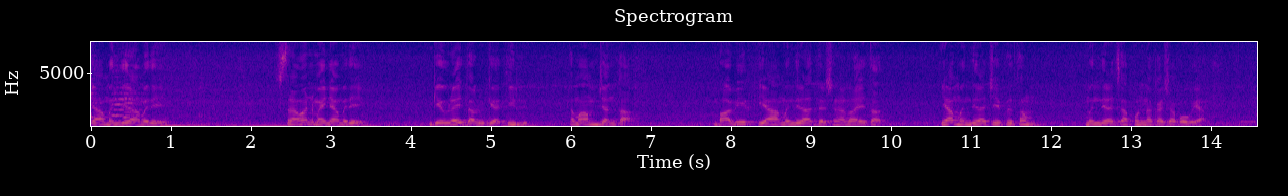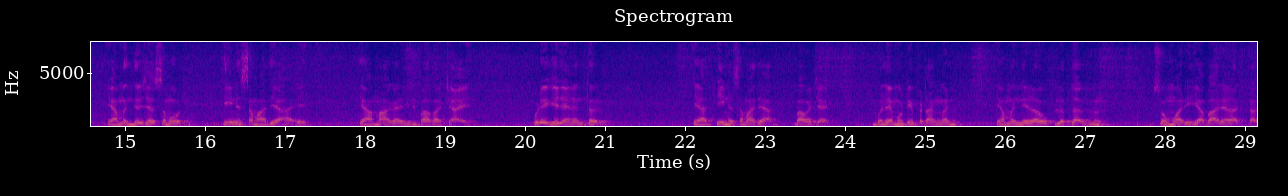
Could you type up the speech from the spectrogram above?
या मंदिरामध्ये श्रावण महिन्यामध्ये गेवराई तालुक्यातील तमाम जनता भाविक या मंदिरात दर्शनाला येतात. या मंदिराचे प्रथम मंदिराचा आपण नकाशा पाहूया. या मंदिराच्या समोर तीन समाध्या आहेत. त्या मागातील बाबाच्या आहेत. पुढे गेल्यानंतर या तीन समाध्या बाबाच्या आहेत. भले मोठे पटांगण या मंदिराला उपलब्ध असून सोमवारी या बाऱ्या लागतात.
